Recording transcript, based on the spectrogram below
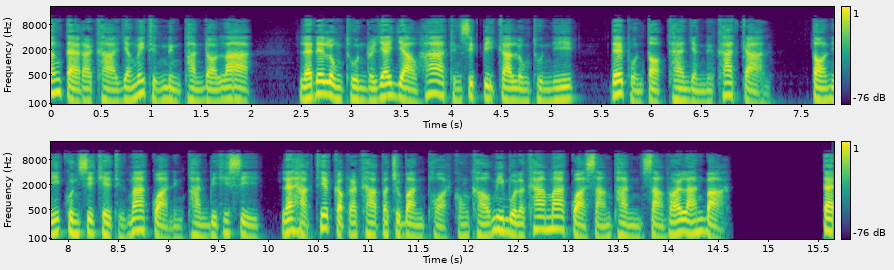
ตั้งแต่ราคายังไม่ถึง 1,000 ดอลลาร์ และได้ลงทุนระยะยาว 5-10 ปีการลงทุนนี้ ได้ผลตอบแทนอย่างเหนือคาดการณ์ตอนนี้คุณซีเคถือมากกว่า 1,000 BTC และหากเทียบกับราคาปัจจุบันพอร์ตของเขามีมูลค่ามากกว่า 3,300 ล้านบาท แต่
